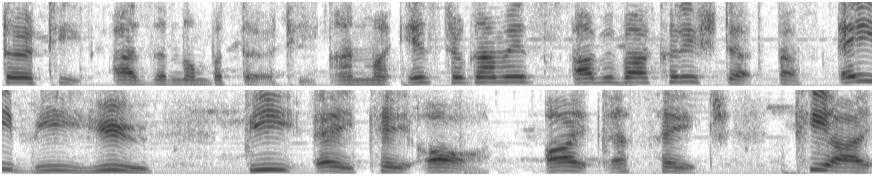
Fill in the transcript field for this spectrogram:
30 as the number 30. And my Instagram is Abu Bakr. That's A B U B A K R I S H T I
